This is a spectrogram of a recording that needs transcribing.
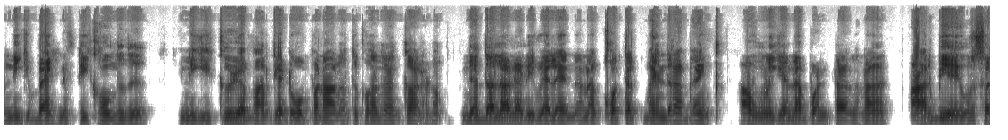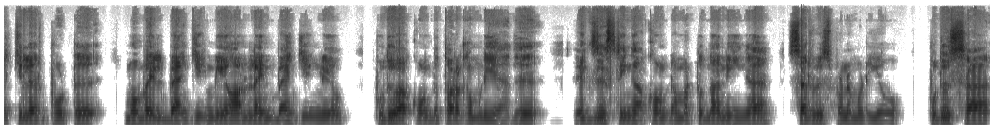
இன்னைக்கு பேங்க் நிஃப்டி கவுந்தது. இன்னைக்கு கீழே மார்க்கெட் ஓப்பன் ஆனதுக்கும் அதான் காரணம். இந்த தலாலடி வேலை என்னன்னா கோத்தக் மஹிந்திரா பேங்க் அவங்களுக்கு என்ன பண்ணிட்டாங்கன்னா ஆர்பிஐ ஒரு சர்க்குலர் போட்டு மொபைல் பேங்கிங்லேயும் ஆன்லைன் பேங்கிங்லேயும் புது அக்கௌண்ட்டு திறக்க முடியாது. எக்ஸிஸ்டிங் அக்கௌண்ட்டை மட்டும்தான் நீங்கள் சர்வீஸ் பண்ண முடியும். புதுசாக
